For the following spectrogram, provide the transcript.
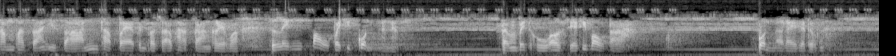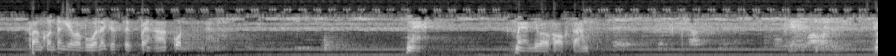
คำภาษาอีสานถ้าแปลเป็นภาษาภาคกลางเขาเรียกว่า เล็งเป้าไปที่ก้นนั่นนะแต่มันไปถูเอาเสียที่เบ้าตาก้นอะไรก็ตัว บางคนตั้งใจว่าบวชแล้วจะศึกไปหาก้นนะแม่แม่ดีว่าพออกสังเอ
